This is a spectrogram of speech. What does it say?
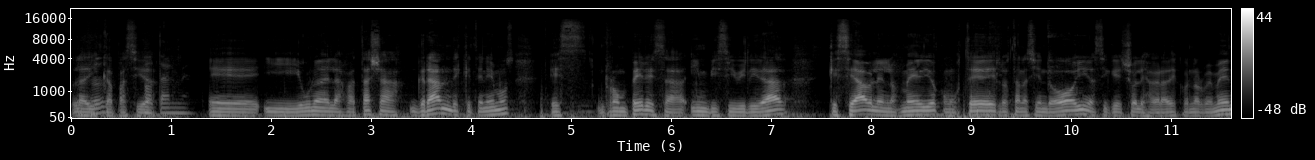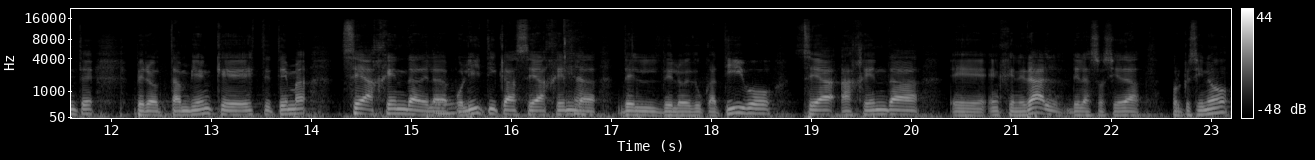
la discapacidad. Totalmente. Eh, y una de las batallas grandes que tenemos es romper esa invisibilidad, que se hable en los medios, como ustedes lo están haciendo hoy, así que yo les agradezco enormemente, pero también que este tema sea agenda de la política, sea agenda del- de lo educativo, sea agenda eh, en general de la sociedad, porque si no,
